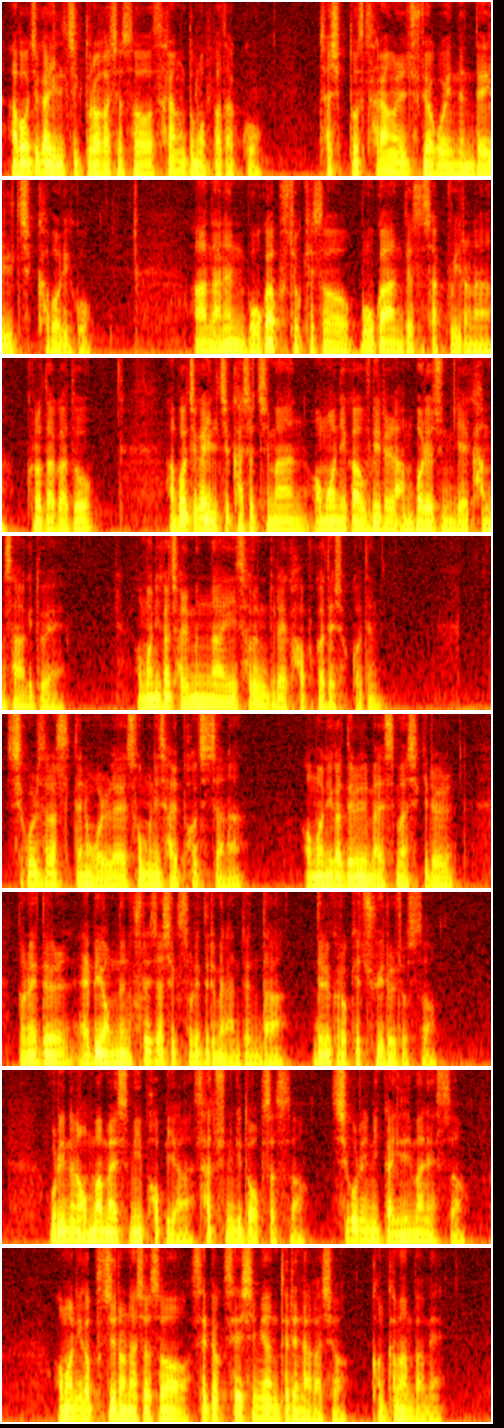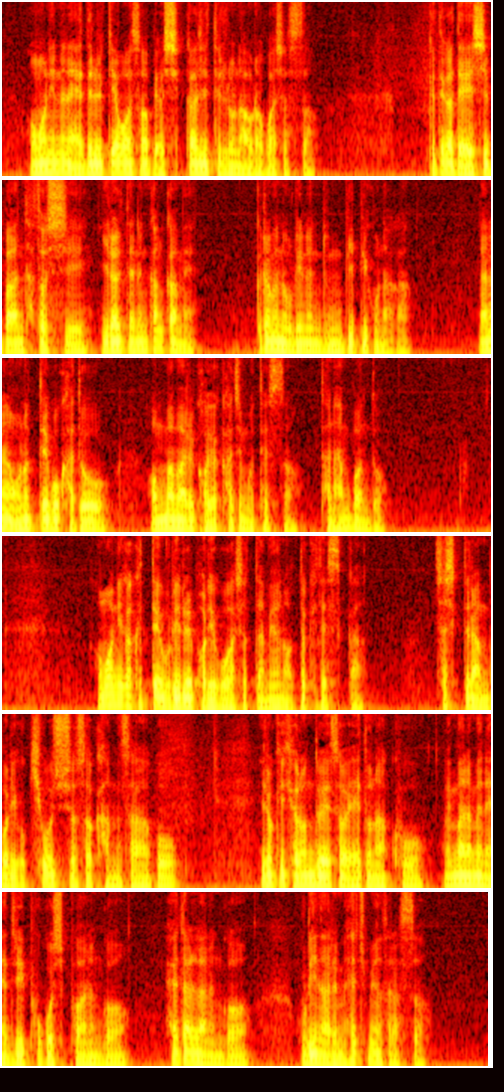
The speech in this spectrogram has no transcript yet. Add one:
아버지가 일찍 돌아가셔서 사랑도 못 받았고, 자식도 사랑을 주려고 했는데 일찍 가버리고 아 나는 뭐가 부족해서 뭐가 안 돼서 자꾸 일어나 그러다가도 아버지가 일찍 가셨지만 어머니가 우리를 안 버려준 게 감사하기도 해. 어머니가 젊은 나이 서른둘에 가부가 되셨거든. 시골 살았을 때는 원래 소문이 잘 퍼지잖아. 어머니가 늘 말씀하시기를 너네들 애비 없는 후레자식 소리 들으면 안 된다. 늘 그렇게 주의를 줬어. 우리는 엄마 말씀이 법이야. 사춘기도 없었어. 시골이니까 일만 했어. 어머니가 부지런하셔서 새벽 3시면 들에 나가셔. 컴컴한 밤에. 어머니는 애들을 깨워서 몇 시까지 들로 나오라고 하셨어. 그때가 4시 반, 5시, 일할 때는 깜깜해. 그러면 우리는 눈 비비고 나가. 나는 어느 때고 가도 엄마 말을 거역하지 못했어. 단 한 번도. 어머니가 그때 우리를 버리고 가셨다면 어떻게 됐을까? 자식들 안 버리고 키워주셔서 감사하고, 이렇게 결혼도 해서 애도 낳고, 웬만하면 애들이 보고 싶어 하는 거, 해달라는 거, 우리 나름 해주며 살았어.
